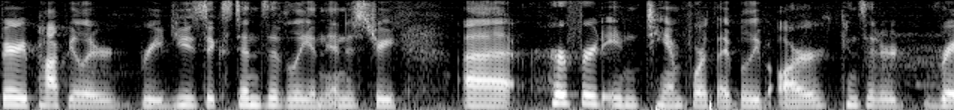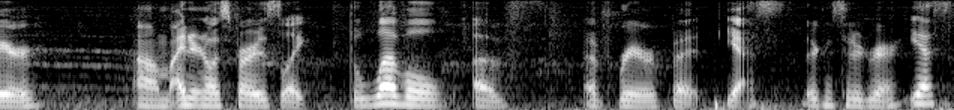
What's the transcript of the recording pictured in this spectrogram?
very popular breed used extensively in the industry. Uh, Hereford and Tamworth, I believe, are considered rare. Um, I don't know as far as like the level of of rare, but yes, they're considered rare. Yes.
